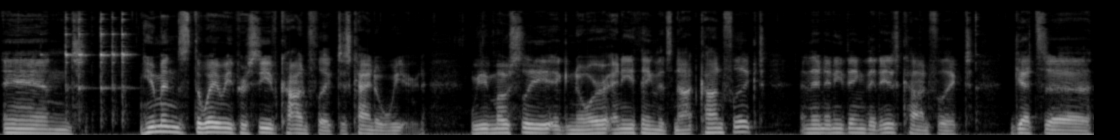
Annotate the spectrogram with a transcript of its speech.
And humans, the way we perceive conflict is kind of weird. We mostly ignore anything that's not conflict, and then anything that is conflict gets a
